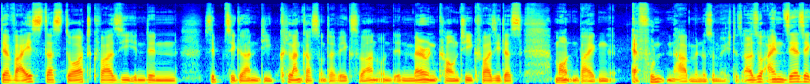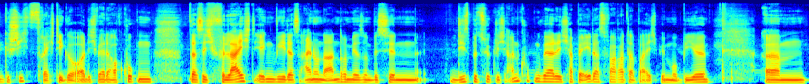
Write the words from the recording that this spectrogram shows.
der weiß, dass dort quasi in den 70ern die Clunkers unterwegs waren und in Marin County quasi das Mountainbiken erfunden haben, wenn du so möchtest. Also ein sehr, sehr geschichtsträchtiger Ort. Ich werde auch gucken, dass ich vielleicht irgendwie das eine oder andere mir so ein bisschen diesbezüglich angucken werde. Ich habe ja eh das Fahrrad dabei, ich bin mobil. Ähm,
